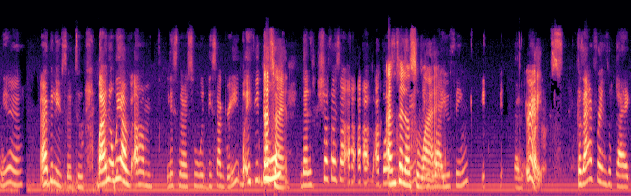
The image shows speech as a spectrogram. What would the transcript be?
Yeah, I believe so too. But I know we have um listeners who would disagree. But if you do, That's fine. then shut us a, a, a, a And tell us why. why you think it, Right. Because I have friends who like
